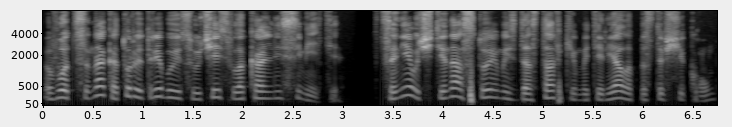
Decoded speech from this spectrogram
Вот цена, которую требуется учесть в локальной смете. В цене учтена стоимость доставки материала поставщиком,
